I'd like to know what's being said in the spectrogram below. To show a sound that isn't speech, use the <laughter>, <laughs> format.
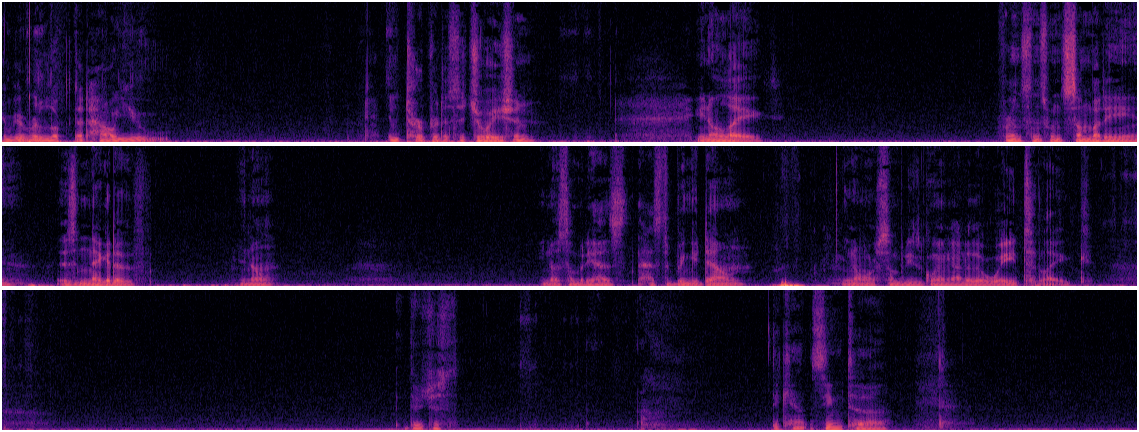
Have you ever looked at how you interpret a situation? You know, like, for instance, when somebody is negative, you know, you know, somebody has has to bring you down, you know, or somebody's going out of their way to like. They're just they can't seem to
